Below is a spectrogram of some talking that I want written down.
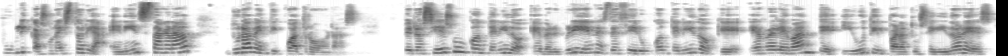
publicas una historia en Instagram, dura 24 horas. Pero si es un contenido evergreen, es decir, un contenido que es relevante y útil para tus seguidores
